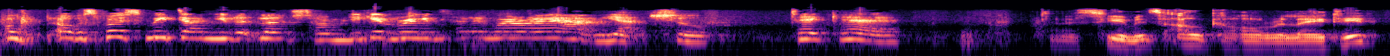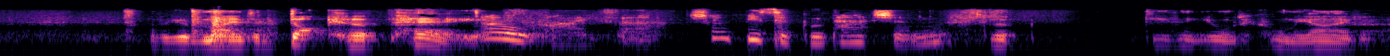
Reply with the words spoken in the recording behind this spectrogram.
Oh, I was supposed to meet Daniel at lunchtime. Will you give him a ring and tell him where I am? Yeah, sure. Take care. I assume it's alcohol related. Have a good mind to dock her pay. Oh, Ivor, show a piece of compassion. Look, do you think you ought to call me Ivor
